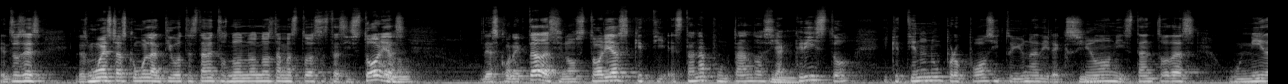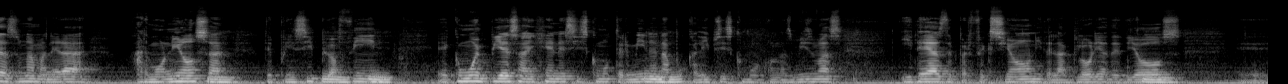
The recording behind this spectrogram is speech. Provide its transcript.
Entonces, les muestras cómo el Antiguo Testamento no, no, no es nada más todas estas historias desconectadas, sino historias que están apuntando hacia Mm. Cristo y que tienen un propósito y una dirección y están todas unidas de una manera armoniosa, Mm. de principio a Mm, fin. Eh, cómo empieza en Génesis, cómo termina en. Apocalipsis, como con las mismas ideas de perfección y de la gloria de Dios. Mm. Eh,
